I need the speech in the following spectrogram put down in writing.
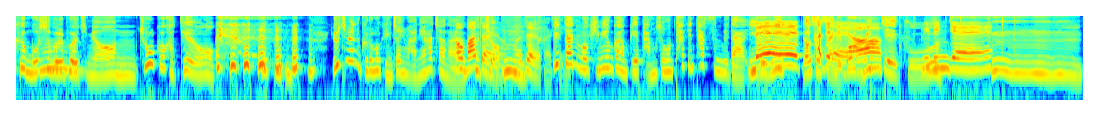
그 모습을 음. 보여주면 좋을 것 같아요. 음, 음, 요즘에는 그런 거 굉장히 많이 하잖아요. 어, 맞아요. 그렇죠? 맞아요. 맞아요. 일단 뭐 김혜영과 함께 방송은 타긴 탔습니다. 이름이 네, 6살이고 민재구. 우리 민재. 음,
